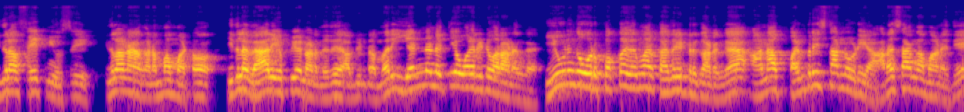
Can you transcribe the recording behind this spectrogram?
இதெல்லாம் ஃபேக் நியூஸ் இதெல்லாம் நாங்க நம்ப மாட்டோம். இதுல வேற எப்பயோ நடந்தது அப்படின்ற மாதிரி மாதிரி என்னென்னத்தையோ உளறிட்டு வரானுங்க. இவனுங்க ஒரு பக்கம் இது மாதிரி கதறிட்டு இருக்கானுங்க. ஆனா பன்றிஸ்தானுடைய அரசாங்கமானதே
